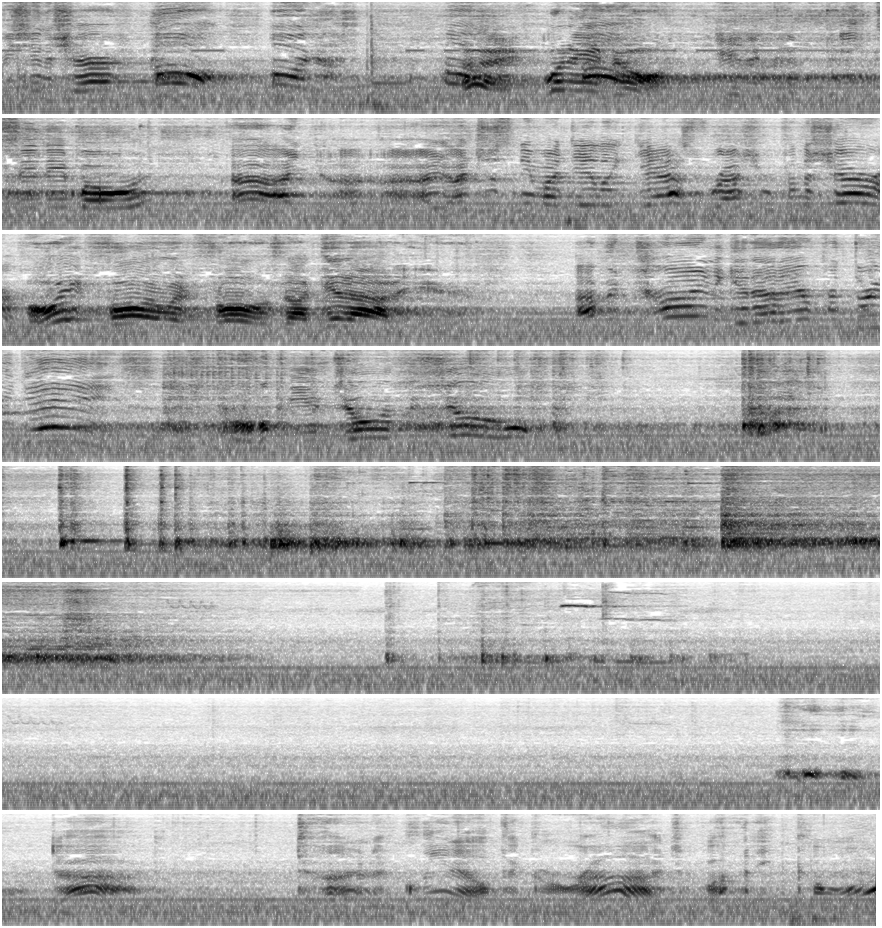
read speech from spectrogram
Have you seen the sheriff? Oh, oh my gosh. Oh. Hey, what are you doing? In a Peak City, boy? Uh, I, I, I just need my daily gas ration for the sheriff. Wait for him and Flo's. Now get out of here. I've been trying to get out of here for three days. Doc. Time to clean out the garage, buddy. Come on.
